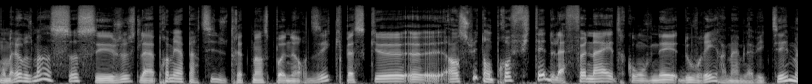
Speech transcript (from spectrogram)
Bon, malheureusement, ça, c'est juste la première partie du traitement spa nordique parce que euh, ensuite, on profitait de la fenêtre qu'on venait d'ouvrir à même la victime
